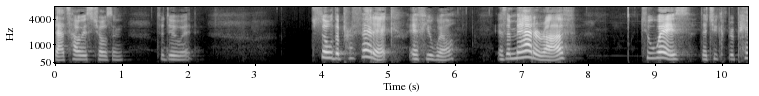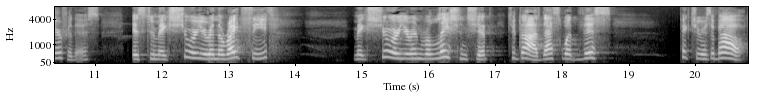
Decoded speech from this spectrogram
That's how He's chosen to do it. So, the prophetic, if you will, is a matter of two ways that you can prepare for this is to make sure you're in the right seat, make sure you're in relationship to God. That's what this picture is about.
